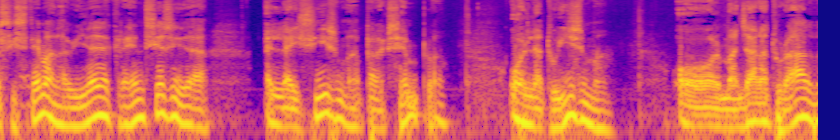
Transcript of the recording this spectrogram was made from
el sistema de vida i de creences i de el laicisme, per exemple, o el naturisme, o el menjar natural,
